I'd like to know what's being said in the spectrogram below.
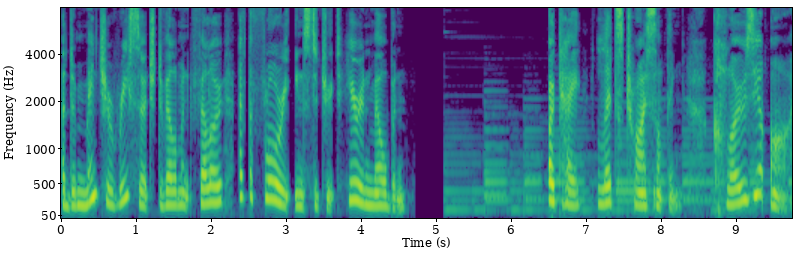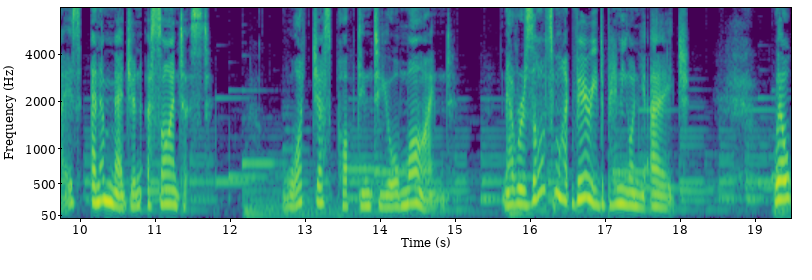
a Dementia Research Development Fellow at the Florey Institute here in Melbourne. Okay, let's try something. Close your eyes and imagine a scientist. What just popped into your mind? Now, results might vary depending on your age. Well,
